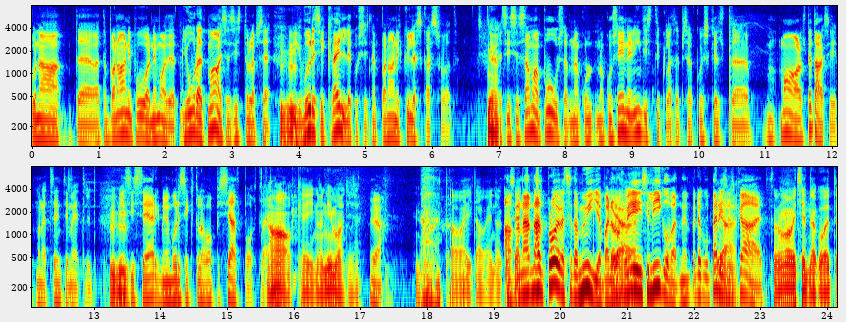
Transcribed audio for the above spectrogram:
kuna t- vaata banaanipuu on niimoodi, et juured maas ja siis tuleb see mm -hmm. mingi võrsik välja, kus siis need banaanid küljest kasvavad. jah ja, siis seesama puu saab nagu, nagu seeneniidistik laseb sealt kuskilt äh, maa alt edasi mõned sentimeetrid mm -hmm. ja siis see järgmine võrsik tuleb hoopis sealtpoolt välja. aa okei, no niimoodi jah. jah, noh, davai, davai, nagu aga see nad, nad proovivad seda müüa palju rohkem, ei, see liiguvad need nagu päriselt ka, et ma mõtlesin, nagu, et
